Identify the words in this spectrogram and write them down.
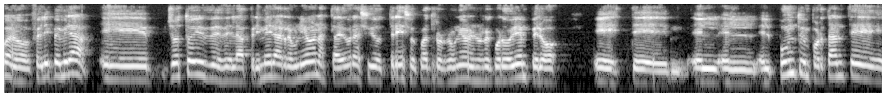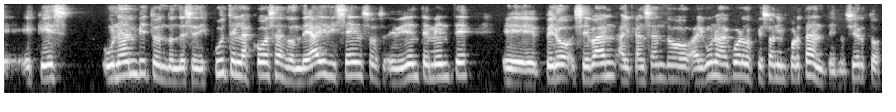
Bueno, Felipe, mira, eh, yo estoy desde la primera reunión, hasta ahora ha sido tres o cuatro reuniones, no recuerdo bien, pero este, el, punto importante es que es un ámbito en donde se discuten las cosas, donde hay disensos, evidentemente, eh, pero se van alcanzando algunos acuerdos que son importantes, ¿no es cierto?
